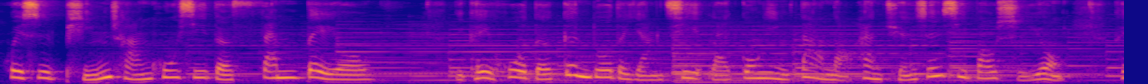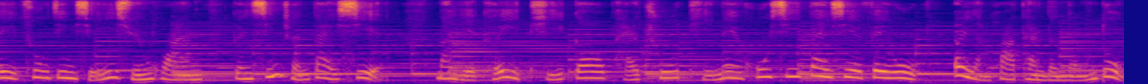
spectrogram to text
会是平常呼吸的三倍哦。你可以获得更多的氧气来供应大脑和全身细胞使用，可以促进血液循环跟新陈代谢。那也可以提高排出体内呼吸代谢废物二氧化碳的浓度。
